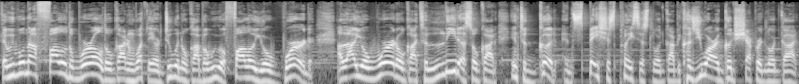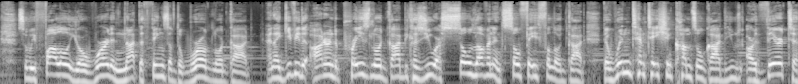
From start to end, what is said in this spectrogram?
that we will not follow the world, oh God, and what they are doing, oh God, but we will follow your word. Allow your word, oh God, to lead us, oh God, into good and spacious places, Lord God, because you are a good shepherd, Lord God. So we follow your word and not the things of the world, Lord God. And I give you the honor and the praise, Lord God, because you are so loving and so faithful, Lord God, that when temptation comes, oh God, you are there to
